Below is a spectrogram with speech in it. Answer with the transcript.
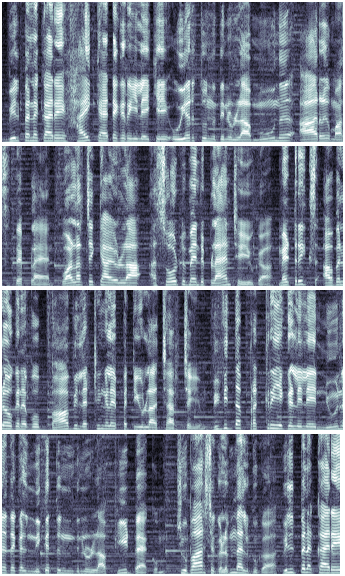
വിൽപ്പനക്കാരെ ഹൈ കാറ്റഗറിയിലേക്ക് ഉയർത്തുന്നതിനുള്ള മൂന്ന് ആറ് മാസത്തെ പ്ലാൻ. വളർച്ചയ്ക്കായുള്ള അസോർട്ട്മെന്റ് പ്ലാൻ ചെയ്യുക. മെട്രിക്സ് അവലോകനവും ഭാവി ലക്ഷ്യങ്ങളെ പറ്റിയുള്ള ചർച്ചയും വിവിധ പ്രക്രിയകളിലെ ന്യൂനതകൾ നികത്തുന്നതിനുള്ള ഫീഡ്ബാക്കും ശുപാർശകളും നൽകുക. വിൽപ്പനക്കാരെ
